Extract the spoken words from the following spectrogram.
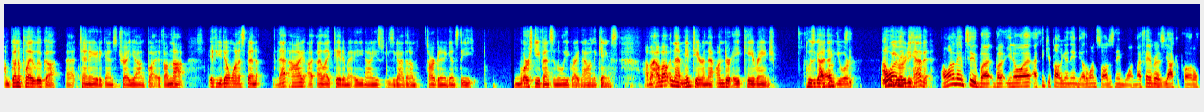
I'm gonna play Luka at 10-8 against Trae Young, but if I'm not if you don't want to spend that high, I, I like Tatum at 89. He's he's a guy that I'm targeting against the worst defense in the league right now in the Kings. Uh, but how about in that mid tier, in that under 8K range? Who's a guy that you're? Oh, you already have it. I want to name two, but but you know what? I think you're probably going to name the other one, so I'll just name one. My favorite is Jakob Poeltl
